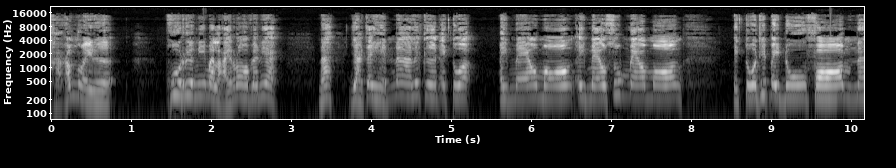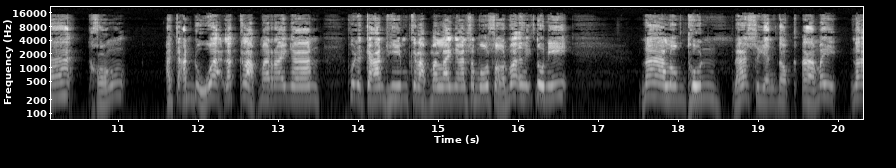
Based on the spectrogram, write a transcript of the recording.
ถามหน่อยเถอะพูดเรื่องนี้มาหลายรอบแล้วเนี่ย นะอยากจะเห็นหน้าเหลือเกินไอตัว ไอแมวมอง ไอแมวซุ่มแมวมอง ไอตัวที่ไปดูฟอร์มนะฮะของอาจารย์ดูอะแล้วกลับมารายงาน ผู้จัดการทีมกลับมารายงานสโมสรว่าเอ้ยตัวนี้น่าลงทุนนะเสี่ยงต่ออ่าไม่น่า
